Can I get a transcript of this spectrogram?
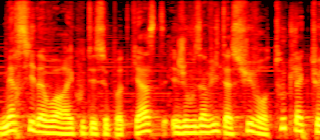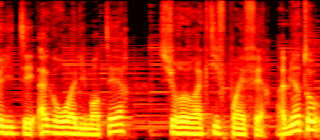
Merci d'avoir écouté ce podcast et je vous invite à suivre toute l'actualité agroalimentaire sur euractiv.fr. À bientôt!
